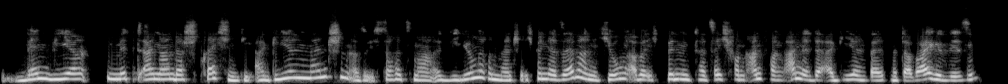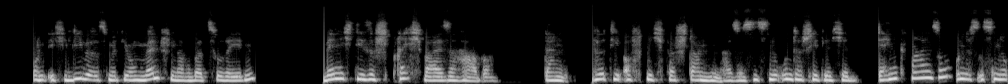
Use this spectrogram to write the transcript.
wenn wir miteinander sprechen, die agilen Menschen, also ich sage jetzt mal die jüngeren Menschen, ich bin ja selber nicht jung, aber ich bin tatsächlich von Anfang an in der agilen Welt mit dabei gewesen und ich liebe es, mit jungen Menschen darüber zu reden. Wenn ich diese Sprechweise habe, dann wird die oft nicht verstanden. Also es ist eine unterschiedliche Denkweise und es ist ein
